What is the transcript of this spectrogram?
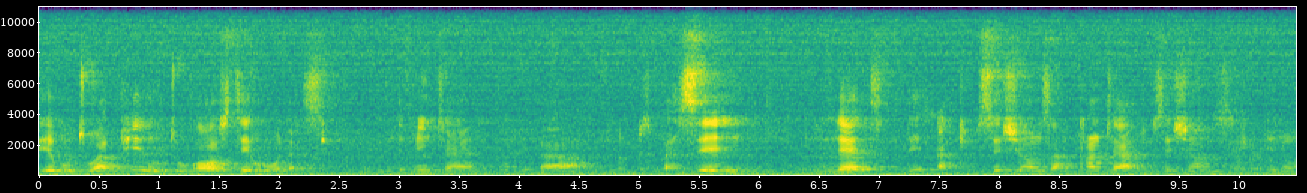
be able to appeal to all stakeholders. In the meantime, uh, by saying, let the accusations and counter-accusations, you know,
